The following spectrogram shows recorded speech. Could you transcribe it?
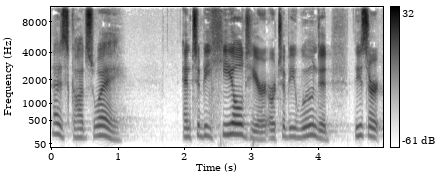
That is God's way. And to be healed here or to be wounded, these are,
